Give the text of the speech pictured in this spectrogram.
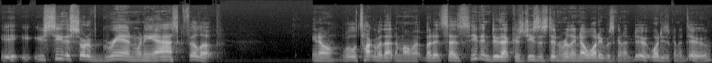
You, see this sort of grin when he asked Philip, you know, we'll talk about that in a moment, but it says he didn't do that because Jesus didn't really know what he was going to do, what he was going to do.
